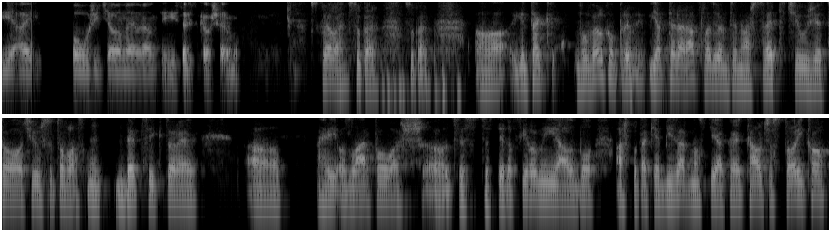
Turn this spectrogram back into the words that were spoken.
je aj použiteľné v rámci historického šermu. Skvelé, super, super. Uh, tak vo veľkom, pre... ja teda rád sledujem ten váš svet, či už, je to, či už sú to vlastne veci, ktoré hej, od LARPov až uh, cez, cez tieto filmy, alebo až po také bizarnosti, ako je Calcio Storico.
